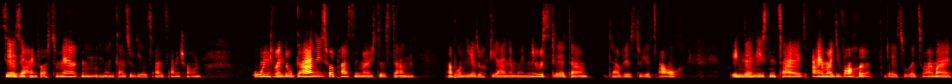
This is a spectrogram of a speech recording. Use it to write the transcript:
sehr, sehr einfach zu merken, dann kannst du dir das alles anschauen und wenn du gar nichts verpassen möchtest, dann abonniere doch gerne mein Newsletter. Da wirst du jetzt auch in der nächsten Zeit einmal die Woche, vielleicht sogar zweimal,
